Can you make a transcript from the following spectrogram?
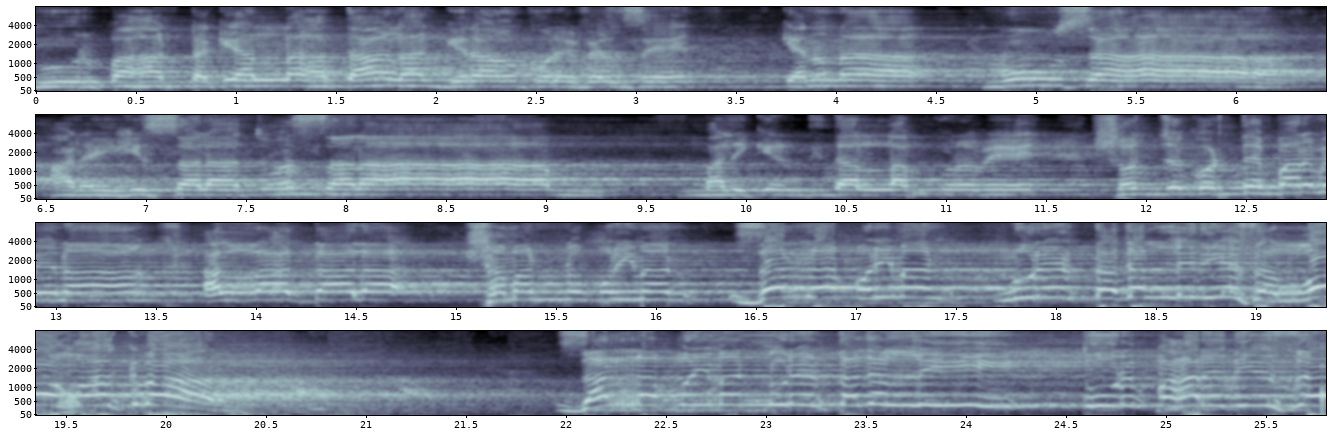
তুর পাহাড়টাকে আল্লাহ তাআলা ঘেরাও করে ফেলছে। কেননা মূসা আলাইহিস সালাতু ওয়াসসালাম মালিকের দিদার লাভ করবে, সহ্য করতে পারবে না। আল্লাহ তাআলা সামান্য পরিমাণ জাররা পরিমাণ নূরের তাজাল্লি দিয়েছে, আল্লাহু আকবার। জাররা পরিমাণ নূরের তাজাল্লি তুর পাহাড়ে দিয়েছে,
